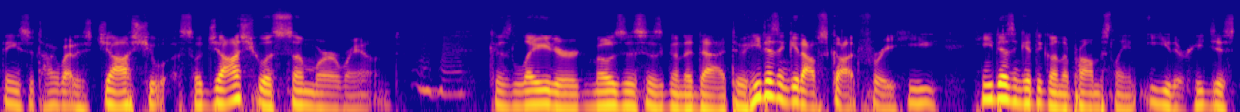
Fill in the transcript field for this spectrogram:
things to talk about is Joshua. So Joshua's somewhere around. because later Moses is going to die too. He doesn't get off scot free. He he doesn't get to go in the promised land either. He just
